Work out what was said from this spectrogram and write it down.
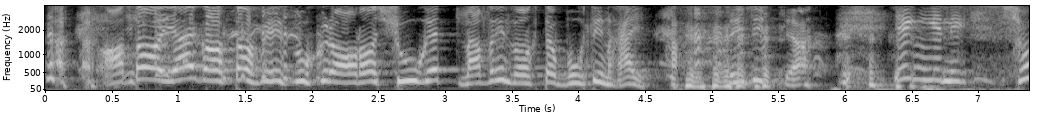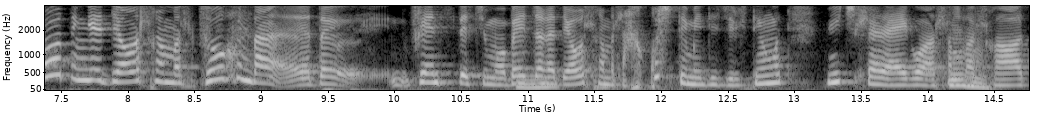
Одоо яг одоо Facebook руу ороод шүүгээд лалрын зурагтаа бүгдийг нь хай. Delete. Яг ингэ нэг шууд ингэж явуулах юм бол цөөхөн одоо фрэндстэй ч юм уу байж байгаад явуулах юм бол ахгүй шүү дээ мэдээж ирэх. Тэнгүүд мьючлаар айгу олон болгоод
